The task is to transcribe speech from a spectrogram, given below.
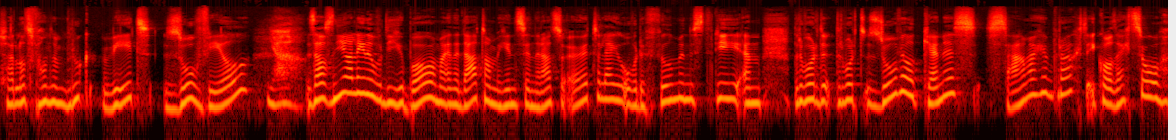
Charlotte van den Broek weet zoveel. Ja. Zelfs niet alleen over die gebouwen, maar inderdaad, dan begint ze inderdaad zo uit te leggen over de filmindustrie. En er, worden, er wordt zoveel kennis samengebracht. Ik was echt zo...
